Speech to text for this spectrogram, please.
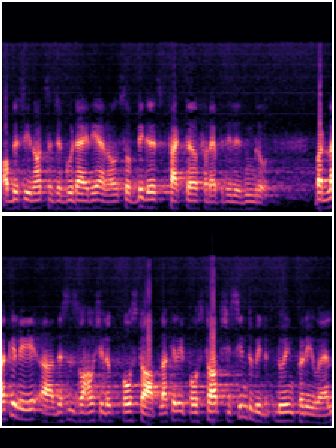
Obviously not such a good idea and also big risk factor for epithelial ingrowth. But luckily, uh, this is how she looked post-op. Luckily, post-op, she seemed to be doing pretty well.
